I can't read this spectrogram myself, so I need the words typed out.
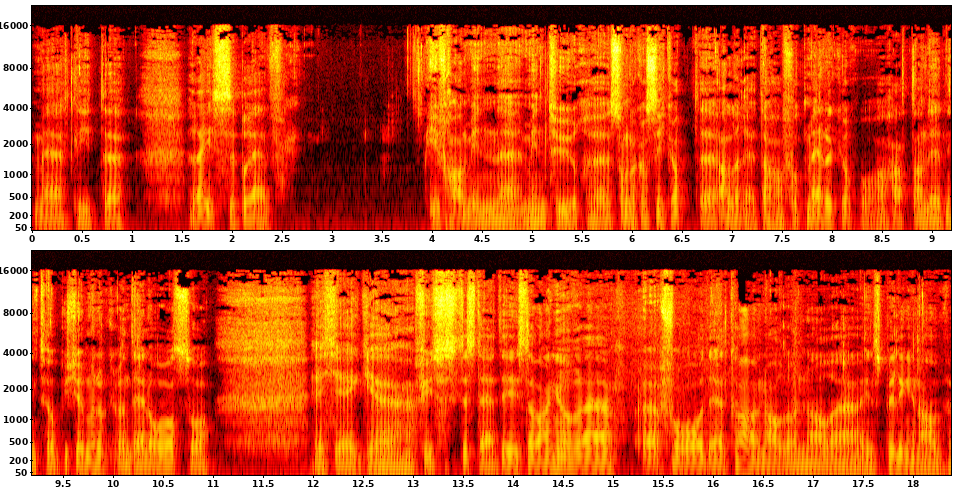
med et lite reisebrev ifra min, eh, min tur, som dere sikkert allerede har fått med dere og har hatt anledning til å bekymre dere en del over, så er ikke jeg fysisk til stede i Stavanger for å delta under, under innspillingen av,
